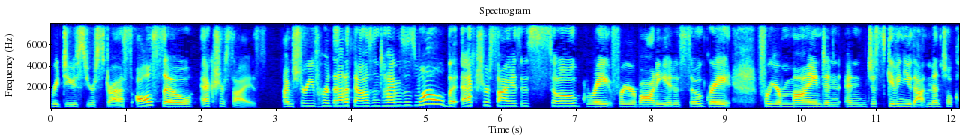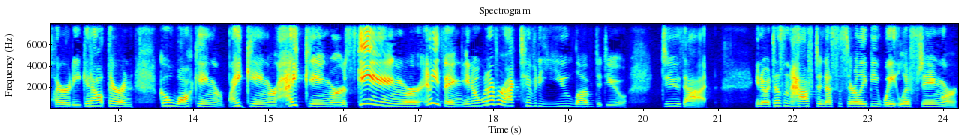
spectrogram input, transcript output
reduce your stress. Also exercise I'm sure you've heard that a thousand times as well, but exercise is so great for your body. It is so great for your mind and, and just giving you that mental clarity. Get out there and go walking or biking or hiking or skiing or anything, you know, whatever activity you love to do, do that. You know, it doesn't have to necessarily be weightlifting or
